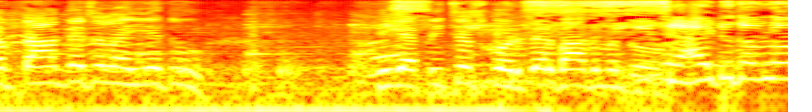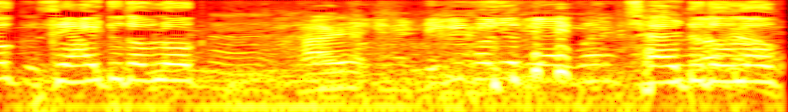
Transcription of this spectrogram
सब टांग के चलाइए तू। ठीक है पीछे स्कॉर्पियर बाद में दो। Say hi to the vlog say hi to the vlog hi hi to the vlog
